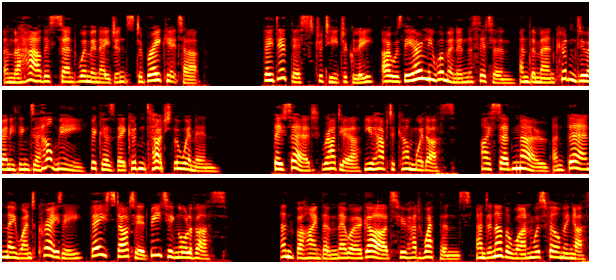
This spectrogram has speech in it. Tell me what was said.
and the Houthis sent women agents to break it up. They did this strategically, I was the only woman in the sit-in, and the men couldn't do anything to help me, because they couldn't touch the women. They said, Radia, you have to come with us. I said no, and then they went crazy, they started beating all of us and behind them there were guards who had weapons, and another one was filming us.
